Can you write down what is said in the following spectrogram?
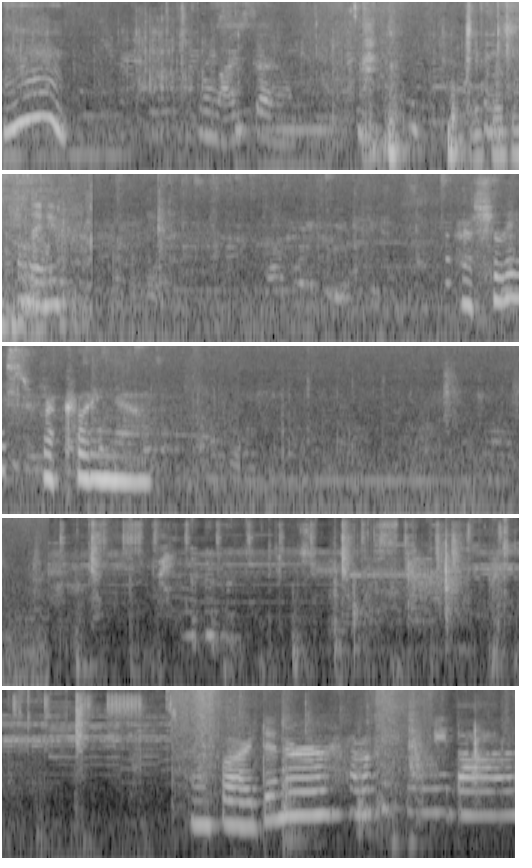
음. 너무 맛있어요. Ashley is recording now. Time for our dinner. 잘 먹겠습니다.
